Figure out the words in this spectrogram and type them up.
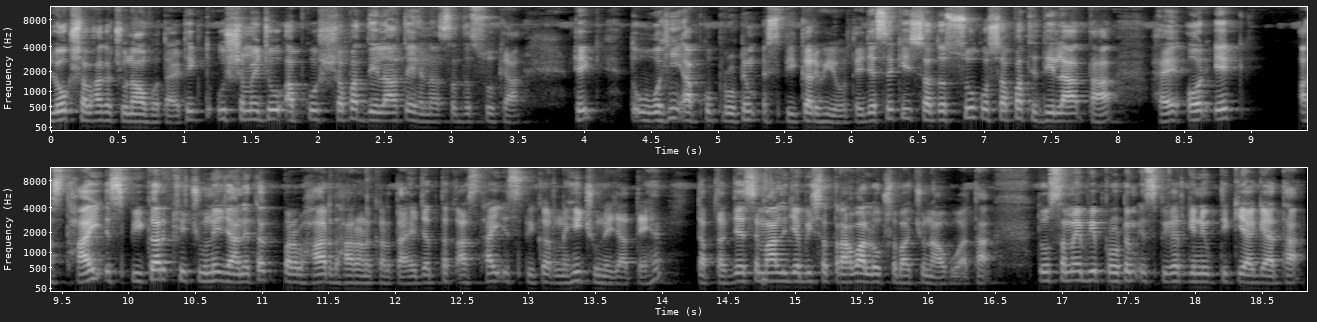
लोकसभा का चुनाव होता है, ठीक? तो उस समय जो आपको शपथ दिलाते हैं ना सदस्यों का, ठीक? तो वहीं आपको प्रोटेम स्पीकर भी होते हैं। जैसे कि सदस्यों को शपथ दिलाता है और एक अस्थाई स्पीकर के चुने जाने तक प्रभार धारण करता है। जब तक अस्थाई स्पीकर नहीं चुने जाते हैं, तब तक। जैसे मान लीजिए अभी सत्रहवा लोकसभा चुनाव हुआ था तो उस समय भी प्रोटम स्पीकर की नियुक्ति किया गया था।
